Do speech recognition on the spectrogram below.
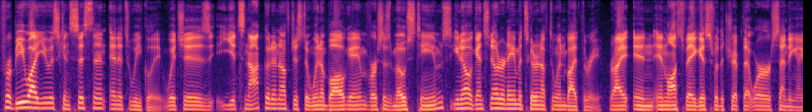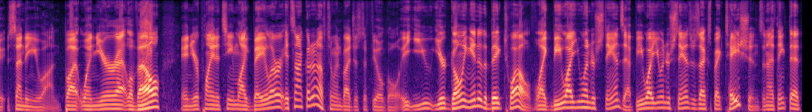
for BYU is consistent and it's weekly, which is it's not good enough just to win a ball game versus most teams. You know, against Notre Dame, it's good enough to win by three, right? In in Las Vegas for the trip that we're sending sending you on. But when you're at LaVell and you're playing a team like Baylor, it's not good enough to win by just a field goal. It, you you're going into the Big 12. Like BYU understands that. BYU understands there's expectations, and I think that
